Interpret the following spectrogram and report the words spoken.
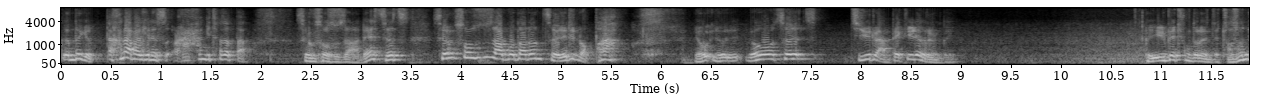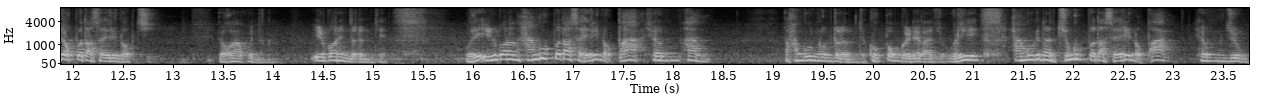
끈덕이 딱 하나 발견했어. 아, 한 개 찾았다. 성소수자. 내 저, 성소수자보다는 서열이 높아. 요, 요, 요 서, 지위를 안 뺏기려고 그러는 거예요. 그 일배충들은 이제 조선족보다 서열이 높지. 요거 하고 있는 거예요. 일본인들은 이제, 우리 일본은 한국보다 서열이 높아. 혐한. 한국 놈들은 국뽕 걸려가지고, 우리 한국인은 중국보다 서열이 높아. 혐중.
